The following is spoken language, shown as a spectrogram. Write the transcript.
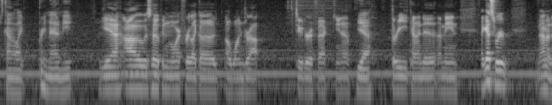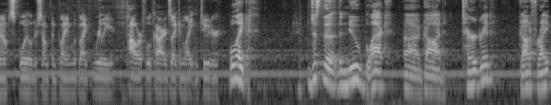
it's kind of like pretty mad at me. Yeah, I was hoping more for like a, a one drop tutor effect, you know? Yeah. Three kind of. I mean, I guess we're, I don't know, spoiled or something playing with like really powerful cards like Enlightened Tutor. Well, like, just the the new black uh, god Tergrid, God of Fright.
